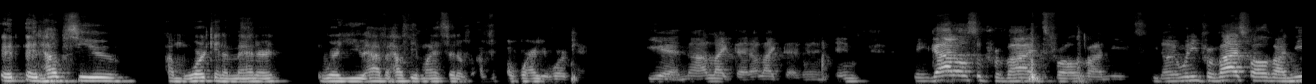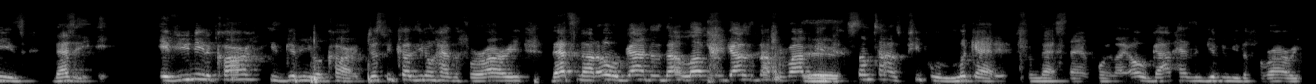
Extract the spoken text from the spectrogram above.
It, it helps you um, work in a manner where you have a healthy mindset of, of, of where you're working. Yeah, no, I like that. I like that, man. And mean, God also provides for all of our needs. You know, and when He provides for all of our needs, that's if you need a car, He's giving you a car. Just because you don't have the Ferrari, that's not oh, God does not love me. God does not provide me. Sometimes people look at it from that standpoint, like, oh, God hasn't given me the Ferrari,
